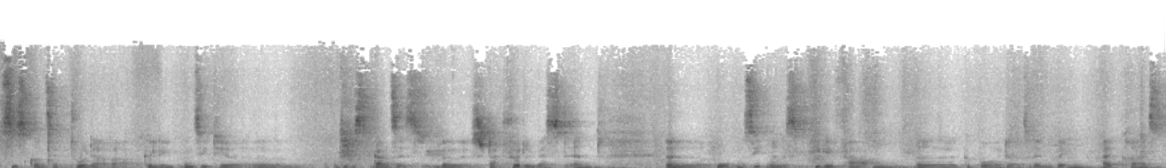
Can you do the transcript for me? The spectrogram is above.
Dieses Konzept wurde aber abgelehnt. Man sieht hier, äh, das Ganze ist äh, Stadtviertel Westend Äh, oben sieht man das IG Farben-Gebäude, also den Ring, Halbkreis.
